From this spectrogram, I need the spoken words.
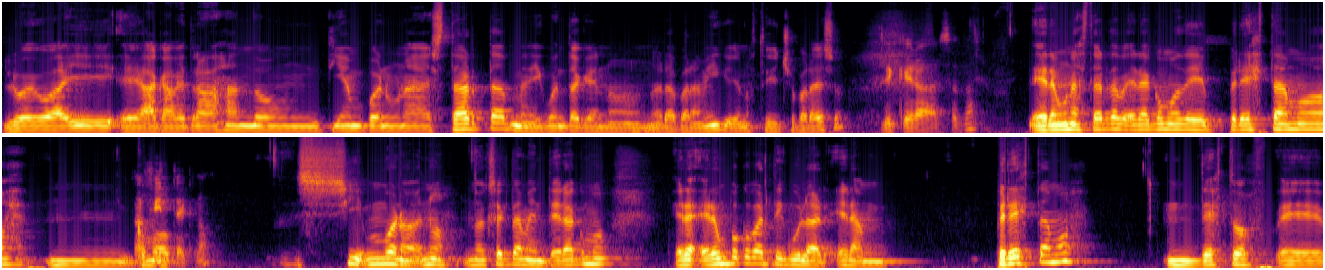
Luego ahí eh, acabé trabajando un tiempo en una startup, me di cuenta que no, no era para mí, que yo no estoy hecho para eso. ¿De qué era esta? Era una startup, era como de préstamos... mm, como, fintech, ¿no? Sí, bueno, no, no exactamente. Era como. Era, era un poco particular. Eran préstamos de estos eh,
